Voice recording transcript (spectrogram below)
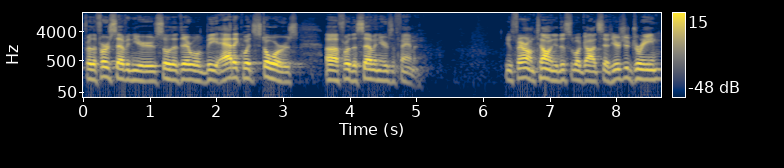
for the first seven years so that there will be adequate stores uh, for the seven years of famine. Goes, Pharaoh, I'm telling you, this is what God said. Here's your dream.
